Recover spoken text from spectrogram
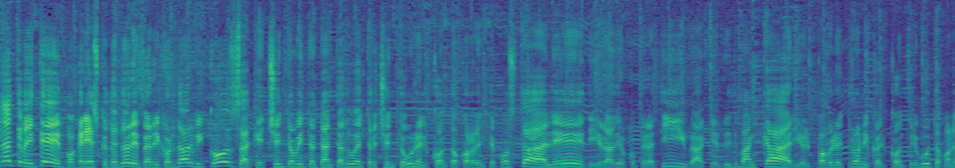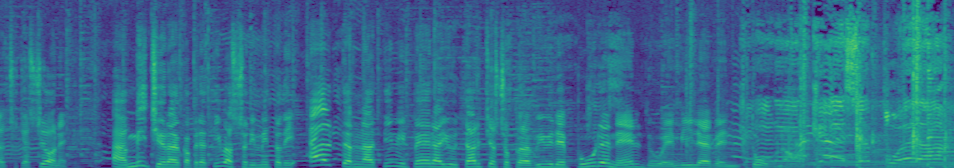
Datemi tempo, cari ascoltatori, per ricordarvi cosa che 120 82 301 è il conto corrente postale di Radio Cooperativa, che il RID bancario, il pago elettronico e il contributo con l'associazione Amici Radio Cooperativa sono i metodi alternativi per aiutarci a sopravvivere pure nel 2021.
